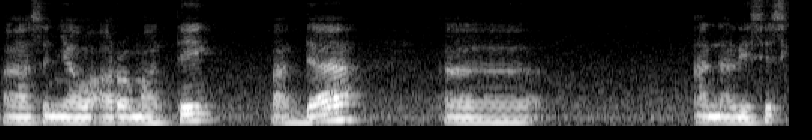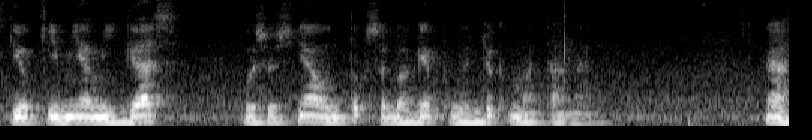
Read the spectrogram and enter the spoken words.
uh, senyawa aromatik pada uh, analisis geokimia migas khususnya untuk sebagai penunjuk kematangan. Nah,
